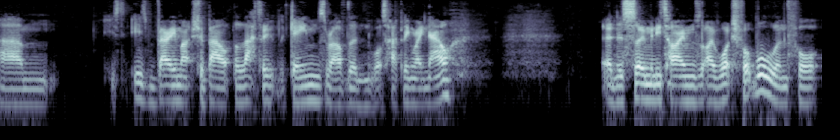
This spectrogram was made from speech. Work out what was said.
um, is, is very much about the latter games rather than what's happening right now. And there's so many times I've watched football and thought,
